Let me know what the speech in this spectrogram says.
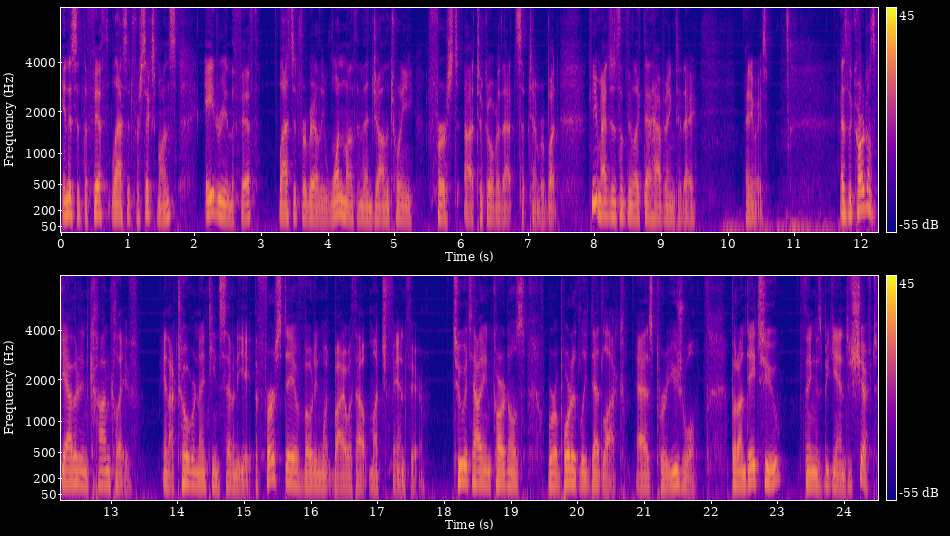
Innocent V lasted for six months. Adrian V lasted for barely one month, and then John the 21st uh, took over that September. But can you imagine something like that happening today? Anyways, As the Cardinals gathered in conclave in October 1978, the first day of voting went by without much fanfare. Two Italian cardinals were reportedly deadlocked, as per usual. But on day two, things began to shift,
